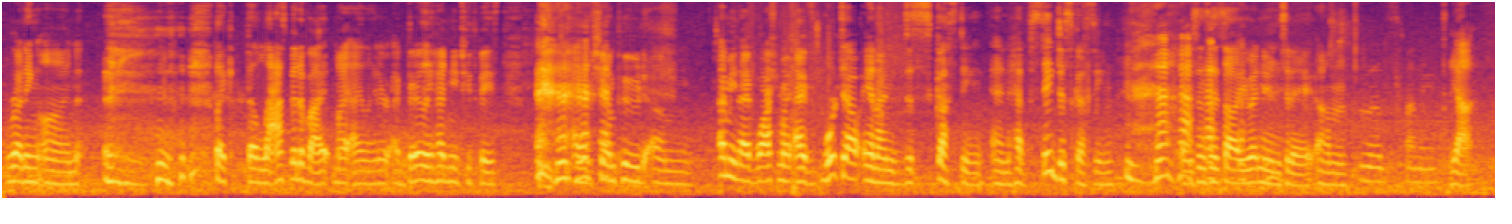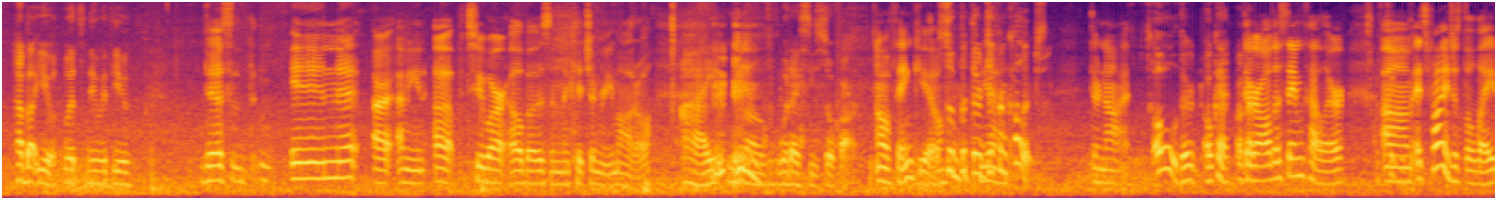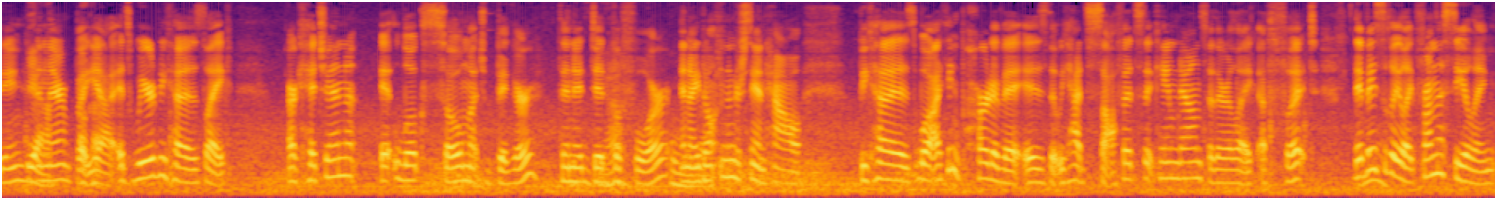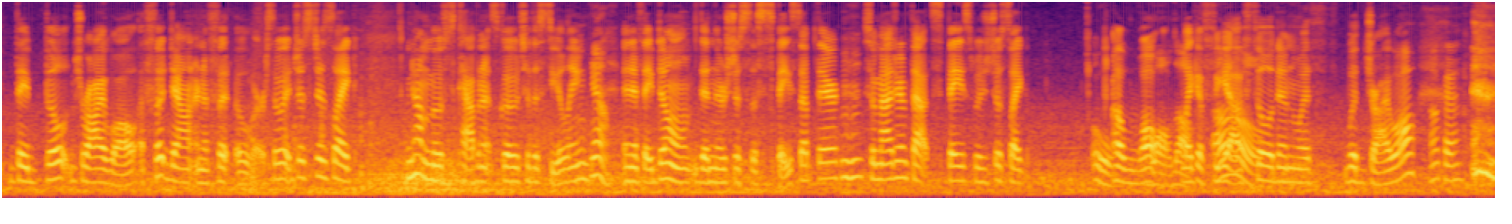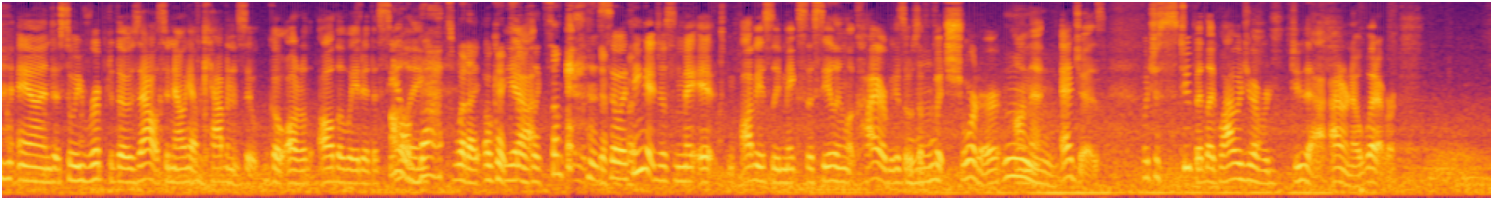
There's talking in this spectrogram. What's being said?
running on like the last bit of my eyeliner. I barely had any toothpaste. I have shampooed. Um, I mean, I've washed my, I've worked out, and I'm disgusting, and have stayed disgusting ever since I saw you at noon today. Um, That's funny. yeah. How about you? What's new with you? This in, our, I mean, up to our elbows in the kitchen remodel. I love what I see so far. Oh, thank you. So, but they're Yeah. different colors. They're not. Oh, they're okay. okay. They're all the same color. Um, it's probably just the lighting Yeah, in there, but okay. yeah, it's weird because like our kitchen, it looks so much bigger than it did Yeah. before, Oh and I gosh. don't understand how. Because well, I think part of it is that we had soffits that came down, so they're like a foot. They basically like from the ceiling, they built drywall a foot down and a foot over, so it just is like. You know how most cabinets go to the ceiling? Yeah. Mm-hmm. And if they don't, then there's just the space up there. So imagine if that space was just like oh, a wall, like a f- yeah, Oh. filled in with with drywall, Okay. and so we ripped those out. So now we have cabinets that go all, all the way to the ceiling. Oh, ceiling. that's what I. Okay. Yeah. I like something. so I think it just ma- it obviously makes the ceiling look higher because it was a foot shorter on the edges, which is stupid. Like, why would you ever do that? I don't know. Whatever.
